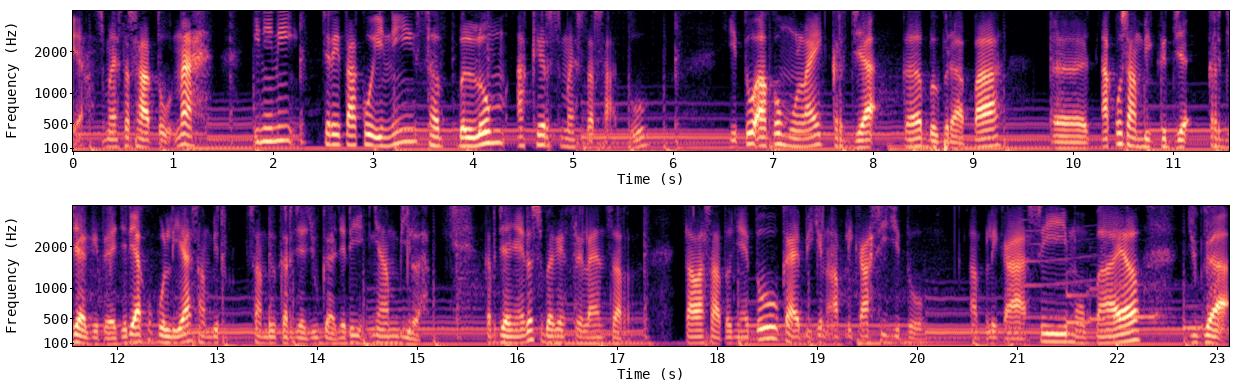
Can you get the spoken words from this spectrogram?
ya, semester 1. Nah, ini nih ceritaku ini sebelum akhir semester 1 itu aku mulai kerja ke beberapa uh, aku sambil kerja kerja gitu ya. Jadi aku kuliah sambil sambil kerja juga. Jadi nyambi lah. Kerjanya itu sebagai freelancer. Salah satunya itu kayak bikin aplikasi gitu. Aplikasi mobile juga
